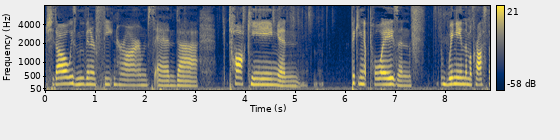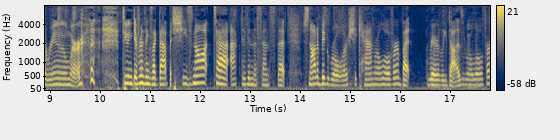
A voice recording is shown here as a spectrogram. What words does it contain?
she's always moving her feet and her arms and uh, talking and picking up toys and winging them across the room or doing different things like that. But she's not uh, active in the sense that she's not a big roller. She can roll over, but rarely does roll over.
